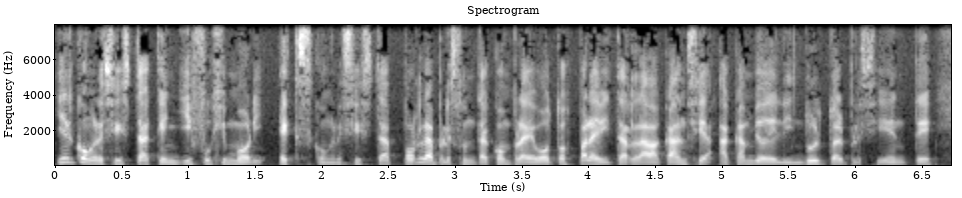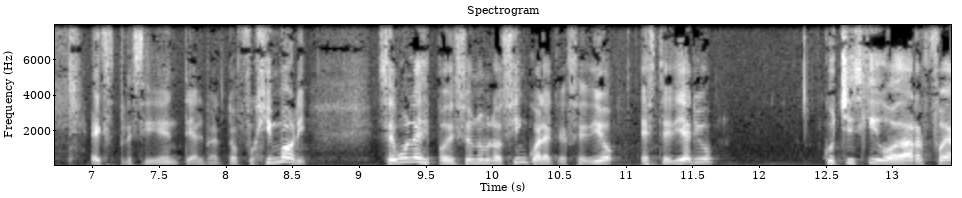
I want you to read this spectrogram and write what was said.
y el congresista Kenji Fujimori, ex congresista, por la presunta compra de votos para evitar la vacancia a cambio del indulto al presidente, expresidente Alberto Fujimori. Según la disposición número 5 a la que accedió este diario, Kuczynski Godard fue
